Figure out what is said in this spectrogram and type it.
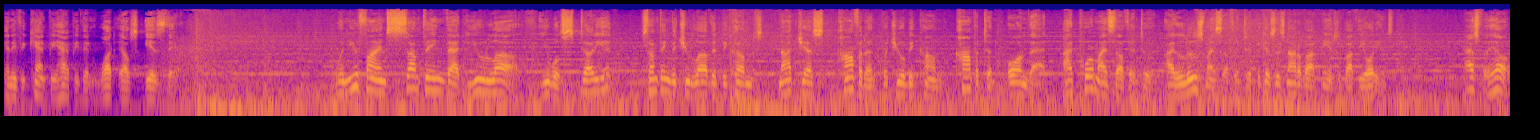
And if you can't be happy, then what else is there? When you find something that you love, you will study it. Something that you love that becomes not just confident, but you will become competent on that. I pour myself into it. I lose myself into it because it's not about me, it's about the audience. Ask for help,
